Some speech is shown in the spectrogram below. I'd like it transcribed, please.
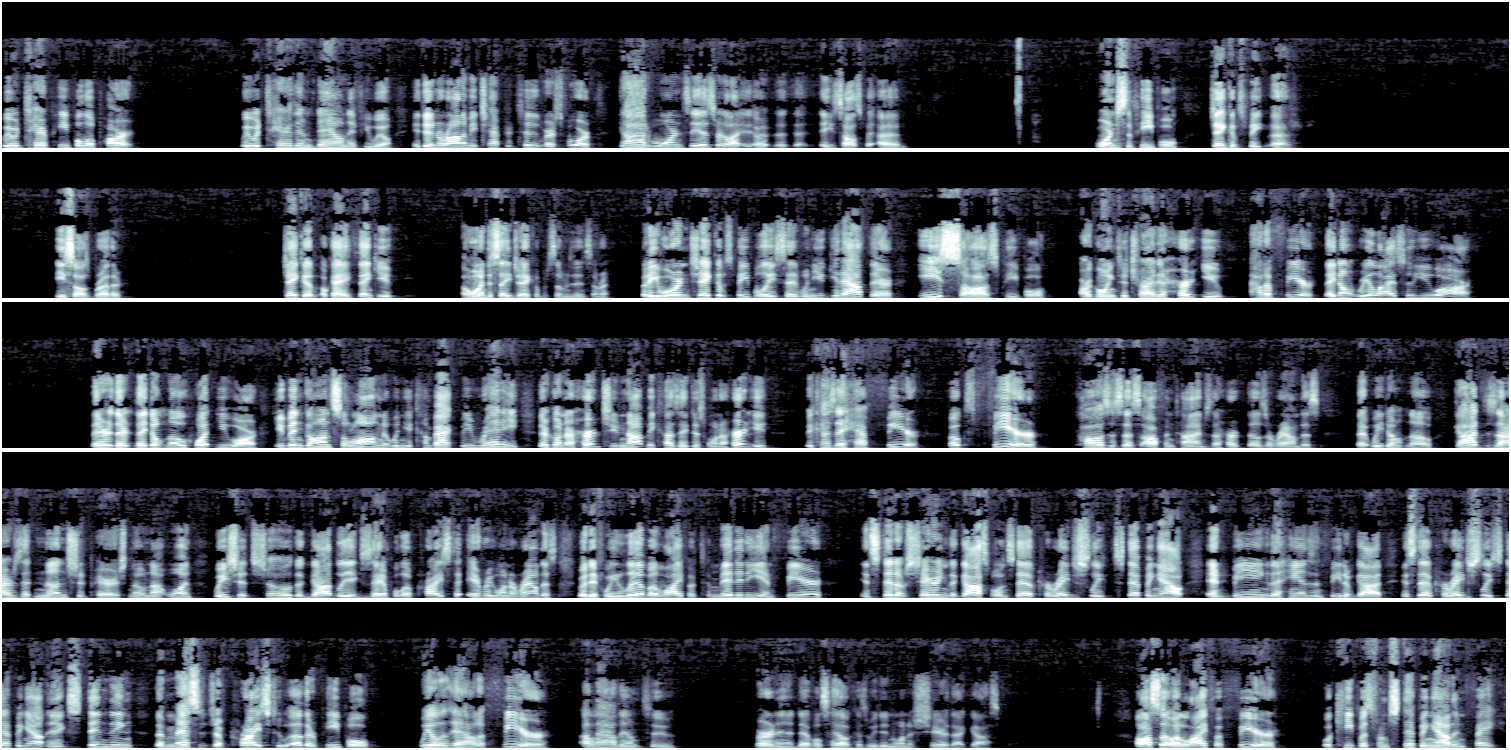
We would tear people apart. We would tear them down, if you will. In Deuteronomy chapter 2, verse 4, God warns the Israelites, uh, uh, Esau, uh, warns the people. Jacob's uh, Esau's brother. Jacob, okay, thank you. I wanted to say Jacob, but somebody didn't right. But he warned Jacob's people. He said, when you get out there, Esau's people are going to try to hurt you out of fear. They don't realize who you are. They're, they're, they do not know what you are. You've been gone so long that when you come back, be ready. They're going to hurt you, not because they just want to hurt you, because they have fear. Folks, fear causes us oftentimes to hurt those around us that we don't know. God desires that none should perish, no, not one. We should show the godly example of Christ to everyone around us. But if we live a life of timidity and fear, instead of sharing the gospel, instead of courageously stepping out and being the hands and feet of God, instead of courageously stepping out and extending the message of Christ to other people, we'll, out of fear, allow them to burn in a devil's hell because we didn't want to share that gospel. Also, a life of fear will keep us from stepping out in faith.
